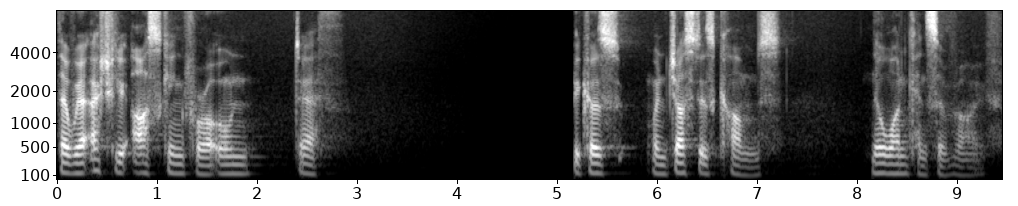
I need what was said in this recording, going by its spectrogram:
that we are actually asking for our own death? Because when justice comes, no one can survive.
